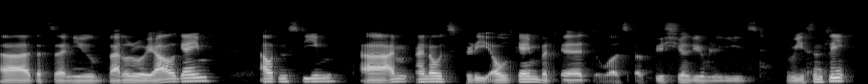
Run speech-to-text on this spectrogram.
Uh, that's a new battle royale game out in Steam. Uh, I know it's a pretty old game but it was officially released recently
